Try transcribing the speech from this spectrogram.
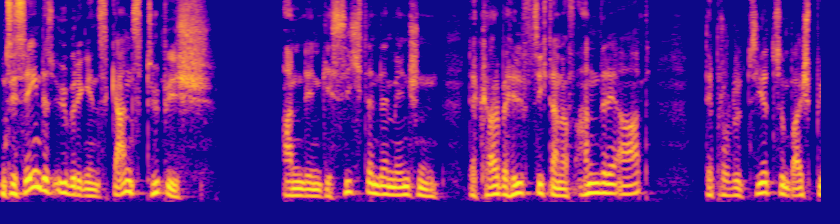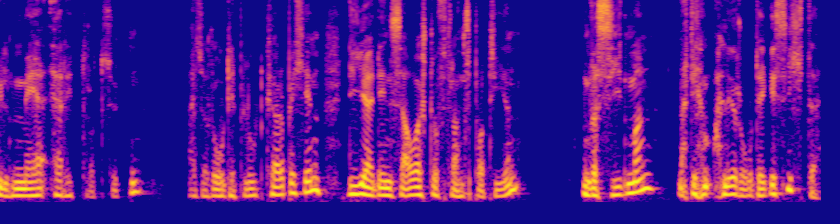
Und Sie sehen das übrigens ganz typisch an den Gesichtern der Menschen. Der Körper hilft sich dann auf andere Art. Der produziert zum Beispiel mehr Erythrozyten, also rote Blutkörperchen, die ja den Sauerstoff transportieren. Und was sieht man? Na, die haben alle rote Gesichter.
